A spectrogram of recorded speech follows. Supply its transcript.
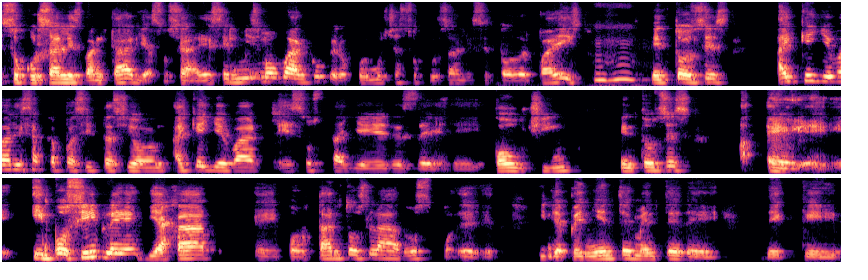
sucursales bancarias, o sea, es el mismo banco, pero con muchas sucursales en todo el país. Entonces, hay que llevar esa capacitación, hay que llevar esos talleres de, de coaching. Entonces, imposible viajar eh, por tantos lados, eh, independientemente de, que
